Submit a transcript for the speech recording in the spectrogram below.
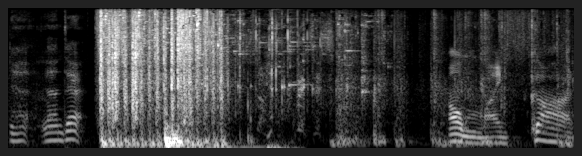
Yeah, land there. Oh my god.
